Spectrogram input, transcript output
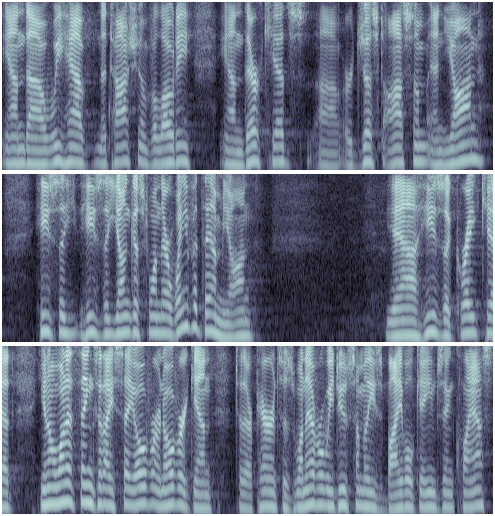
and uh, we have Natasha and Velody, and their kids uh, are just awesome. And Jan, he's the he's the youngest one there. Wave at them, Jan. Yeah, he's a great kid. You know, one of the things that I say over and over again to their parents is whenever we do some of these Bible games in class,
